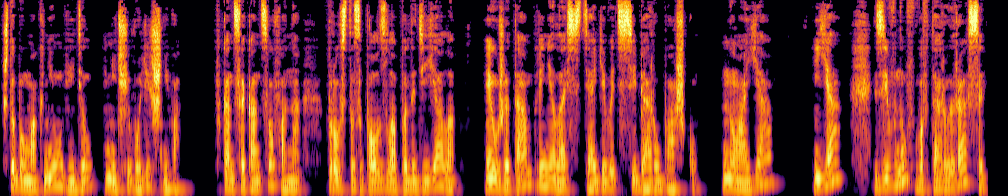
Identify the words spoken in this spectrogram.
чтобы Мак не увидел ничего лишнего. В конце концов она просто заползла под одеяло и уже там принялась стягивать с себя рубашку. Ну а я... Я, зевнув во второй раз и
